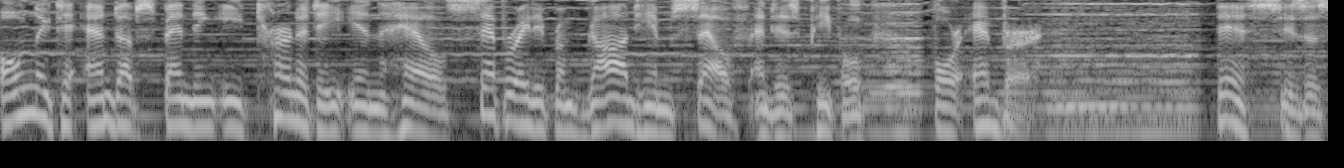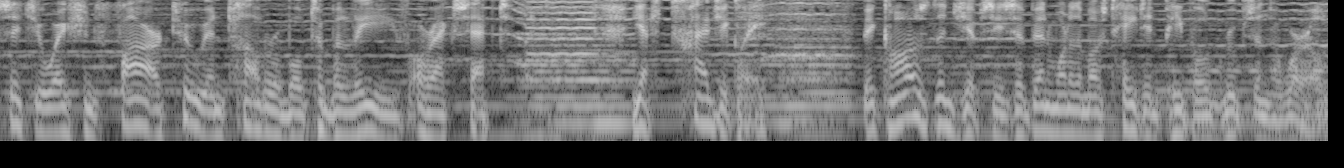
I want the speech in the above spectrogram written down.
only to end up spending eternity in hell, separated from God Himself and His people forever. This is a situation far too intolerable to believe or accept. Yet tragically, because the Gypsies have been one of the most hated people groups in the world,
